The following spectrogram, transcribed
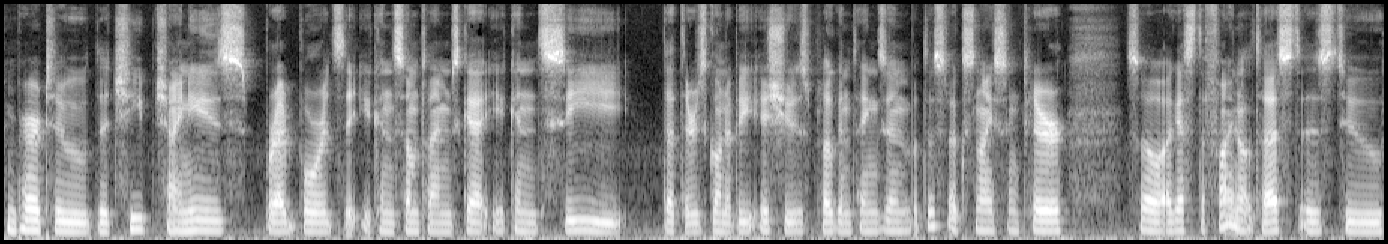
compared to the cheap Chinese breadboards that you can sometimes get. You can see that there's going to be issues plugging things in, but this looks nice and clear. So I guess the final test is to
